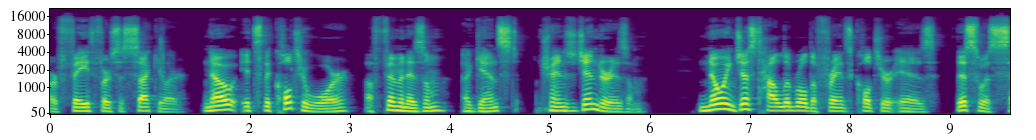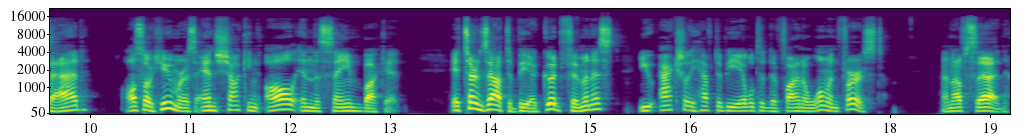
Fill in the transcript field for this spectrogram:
or faith versus secular. No, it's the culture war of feminism against transgenderism. Knowing just how liberal the France culture is, this was sad, also humorous, and shocking all in the same bucket. It turns out to be a good feminist you actually have to be able to define a woman first. Enough said.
